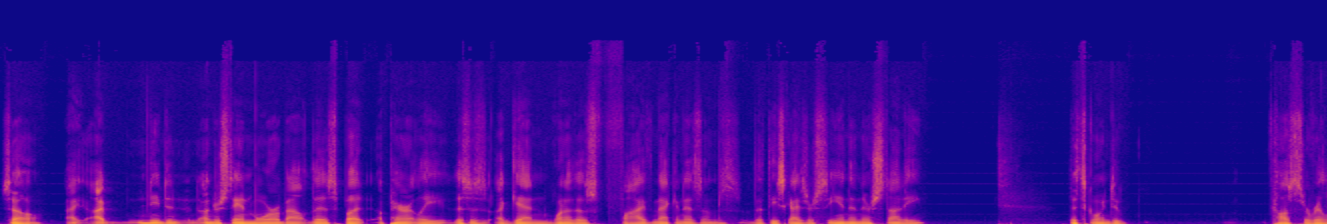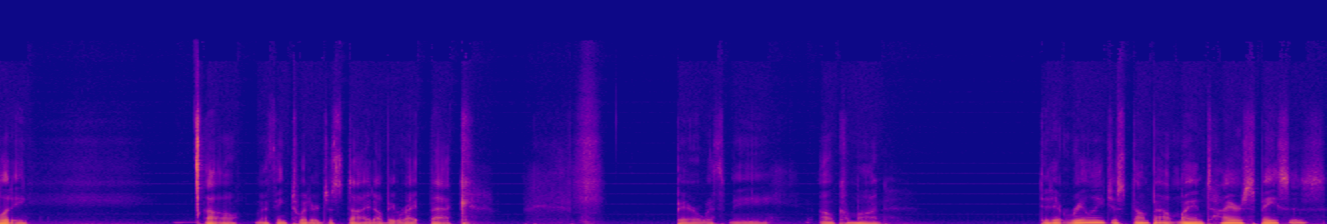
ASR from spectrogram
So I, I need to understand more about this, but apparently this is again one of those five mechanisms that these guys are seeing in their study that's going to cause sterility. Uh oh, I think Twitter just died. I'll be right back. Bear with me. Oh, come on. Did it really just dump out my entire spaces?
